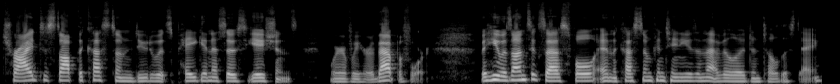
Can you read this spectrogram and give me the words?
tried to stop the custom due to its pagan associations. Where have we heard that before? But he was unsuccessful, and the custom continues in that village until this day.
